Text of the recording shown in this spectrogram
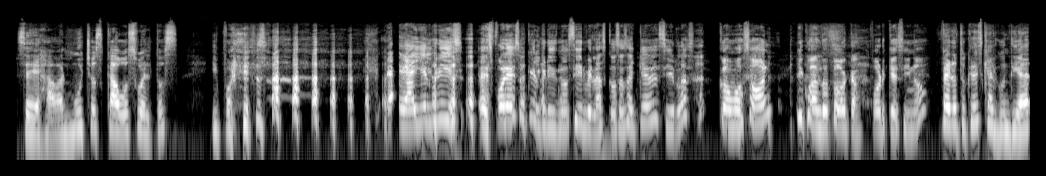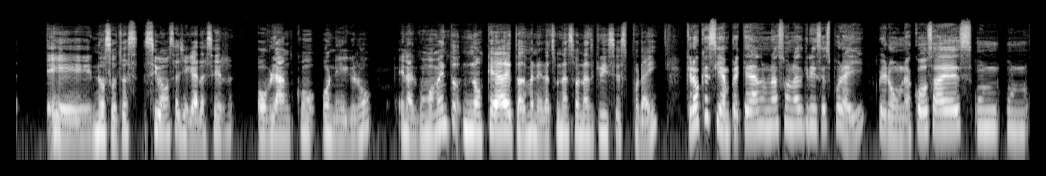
se dejaban muchos cabos sueltos y por eso... Eh, ahí el gris. Es por eso que el gris no sirve. Las cosas hay que decirlas como son y cuando toca, porque si no... Pero tú crees que algún día eh, nosotras sí vamos a llegar a ser o blanco o negro en algún momento? ¿No queda de todas maneras unas zonas grises por ahí? Creo que siempre quedan unas zonas grises por ahí, pero una cosa es un, un,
